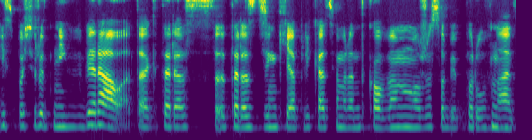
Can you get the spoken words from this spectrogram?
i spośród nich wybierała, tak? Teraz, teraz dzięki aplikacjom randkowym może sobie porównać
